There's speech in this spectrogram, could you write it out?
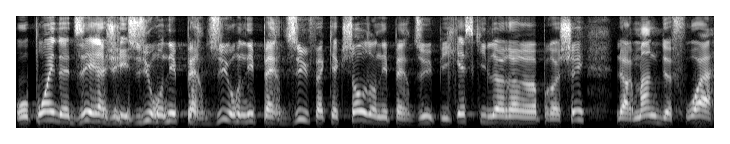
au point de dire à Jésus, on est perdu, on est perdu, fait quelque chose, on est perdu. Puis qu'est-ce qu'il leur a reproché? Leur manque de foi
